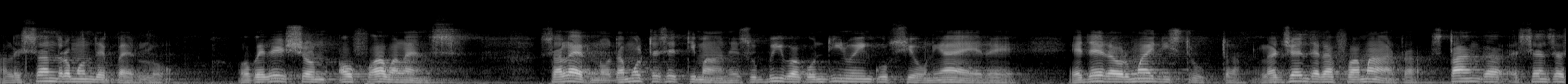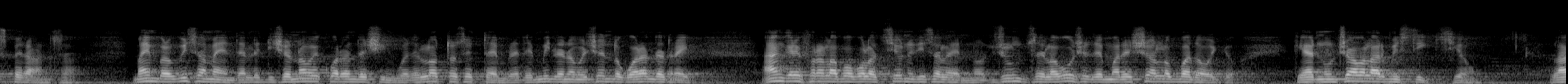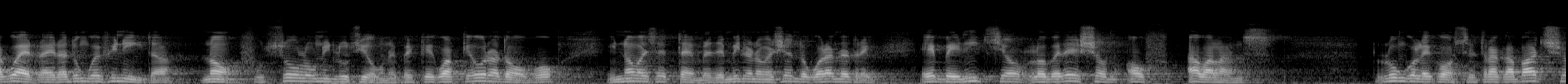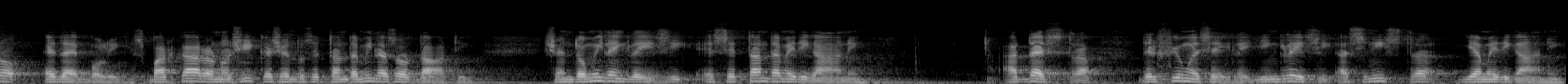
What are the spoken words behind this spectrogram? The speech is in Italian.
Alessandro Montebello, Operation of Avalanche. Salerno da molte settimane subiva continue incursioni aeree ed era ormai distrutta. La gente era affamata, stanca e senza speranza. Ma improvvisamente alle 19.45 dell'8 settembre del 1943 anche fra la popolazione di Salerno giunse la voce del maresciallo Badoglio che annunciava l'armistizio. La guerra era dunque finita? No, fu solo un'illusione, perché qualche ora dopo, il 9 settembre del 1943, ebbe inizio l'Operation of Avalanche. Lungo le coste tra Capaccio ed Eboli sbarcarono circa 170.000 soldati, 100.000 inglesi e 70 americani. A destra del fiume Sele, gli inglesi a sinistra, gli americani.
